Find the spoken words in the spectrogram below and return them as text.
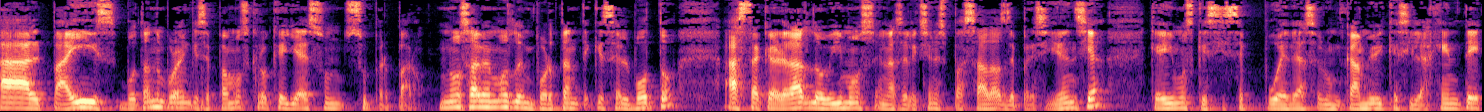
al país votando por alguien que sepamos, creo que ya es un super paro. No sabemos lo importante que es el voto hasta que, de verdad, lo vimos en las elecciones pasadas de presidencia, que vimos que sí se puede hacer un cambio y que si la gente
